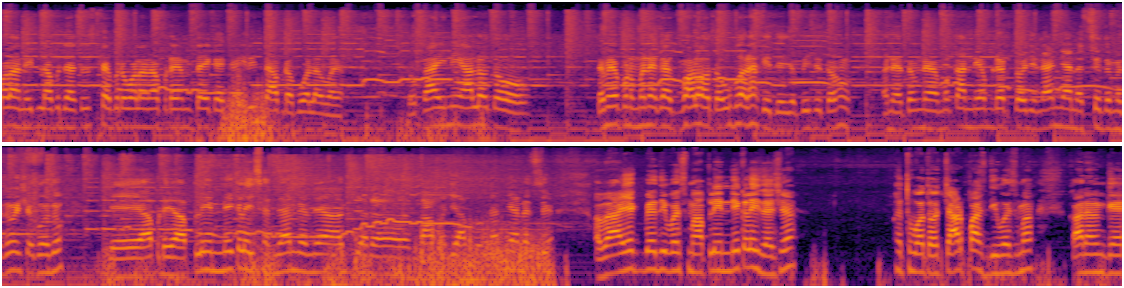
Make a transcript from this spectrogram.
વાળા ને એટલા બધા સબસ્ક્રાઈબર વાળાને આપણે એમ થાય કે કઈ રીતે આપણે બોલાવાય? તો કાંઈ નહીં, હાલો તો તમે પણ મને કાંઈક ભાળો તો ઊભા રાખી દેજો. બીજું તો હું અને તમને મકાનની અપડેટ તો હજી નાની જ છે, તમે જોઈ શકો છો કે આપણે આ પ્લેન નીકળી છે. નાના અત્યારે કામ હજી આપણું નાના જ છે. હવે આ એક બે દિવસમાં આ પ્લેન નીકળી જશે. અથવા તો ચાર પાંચ દિવસમાં, કારણ કે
